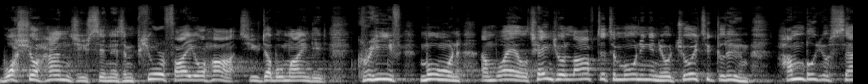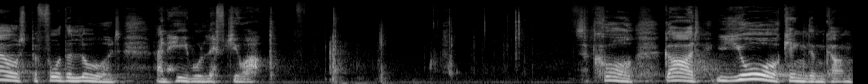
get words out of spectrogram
Wash your hands, you sinners, and purify your hearts, you double minded. Grieve, mourn, and wail. Change your laughter to mourning and your joy to gloom. Humble yourselves before the Lord, and he will lift you up. So call, God, your kingdom come,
